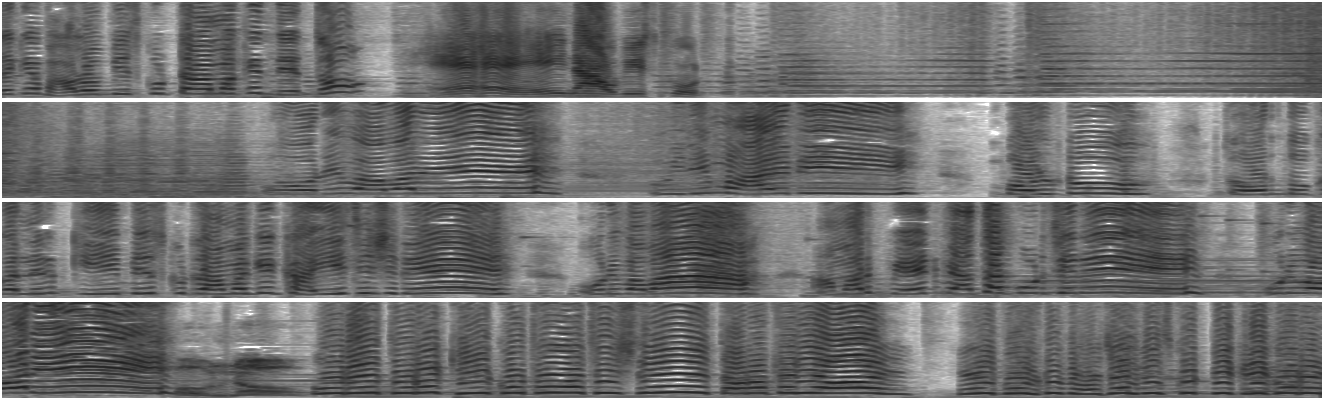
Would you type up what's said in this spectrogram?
থেকে ভালো বিস্কুটটা আমাকে দে তো। হ্যাঁ হ্যাঁ এই নাও বিস্কুট। ওরে বাবা রে উইরি মাইরি। বল্টু তোর দোকানের কি বিস্কুট আমাকে খাইয়েছিস রে? ওরে বাবা আমার পেট ব্যথা করছে রে। ওরে বাবা রে। ওরে তোরা কি কোথায় আছিস রে? তাড়াতাড়ি আয়। এই বল্টু ভেজাল বিস্কুট বিক্রি করে।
